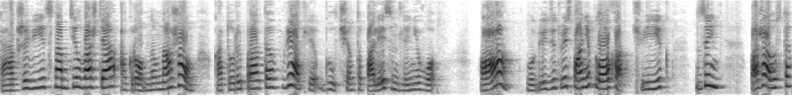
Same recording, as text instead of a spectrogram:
Также вид снабдил вождя огромным ножом, который, правда, вряд ли был чем-то полезен для него. «А, выглядит весьма неплохо, Чвик!» «Дзынь!» Пожалуйста,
